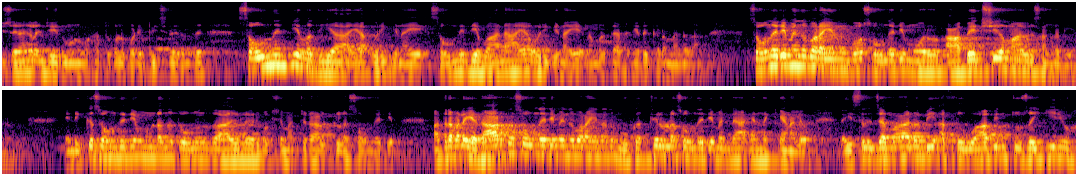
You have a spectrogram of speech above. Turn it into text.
വിശകലനം ചെയ്തുകൊണ്ട് മഹത്തുക്കൾ പഠിപ്പിച്ചു തരുന്നത് സൗന്ദര്യവതിയായ ഒരു ഇണയെ സൗന്ദര്യവാനായ ഒരു ഇണയെ നമ്മൾ തിരഞ്ഞെടുക്കണം എന്നതാണ്. സൗന്ദര്യം എന്ന് പറയുമ്പോൾ സൗന്ദര്യം ഓരോ ആപേക്ഷികമായ ഒരു സംഗതിയാണ്. എനിക്ക് സൗന്ദര്യം സൗന്ദര്യമുണ്ടെന്ന് തോന്നുന്നതാകില്ല ഒരു പക്ഷെ മറ്റൊരാൾക്കുള്ള സൗന്ദര്യം. മാത്രമല്ല യഥാർത്ഥ സൗന്ദര്യം എന്ന് പറയുന്നത് മുഖത്തിലുള്ള സൗന്ദര്യമല്ല എന്നൊക്കെയാണല്ലോ. ലൈസൽ ജമാലു ബി തുസയ്യിനുഹ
